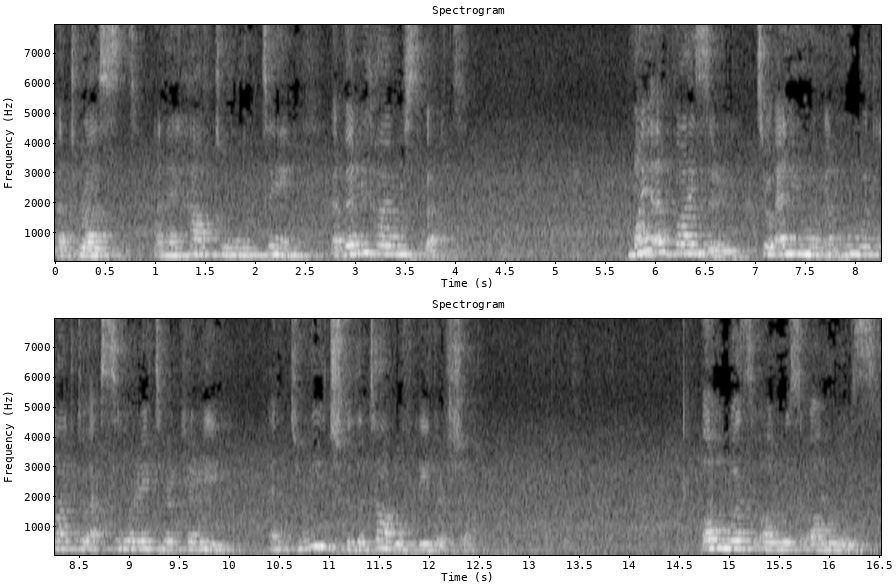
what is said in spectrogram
a trust and I have to maintain a very high respect. My advisory to any woman who would like to accelerate her career and to reach to the top of leadership. Always, always, always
